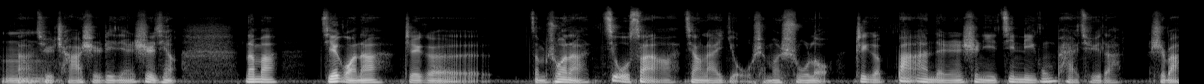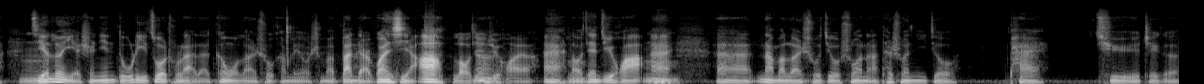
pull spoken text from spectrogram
啊，嗯去查实这件事情。那么结果呢，这个怎么说呢？就算啊，将来有什么疏漏，这个办案的人是你晋厉公派去的。是吧？结论也是您独立做出来的，跟我栾叔可没有什么半点关系啊！老奸巨猾呀，哎，老奸巨猾，嗯哎，呃，那么栾叔就说呢，他说你就派去这个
